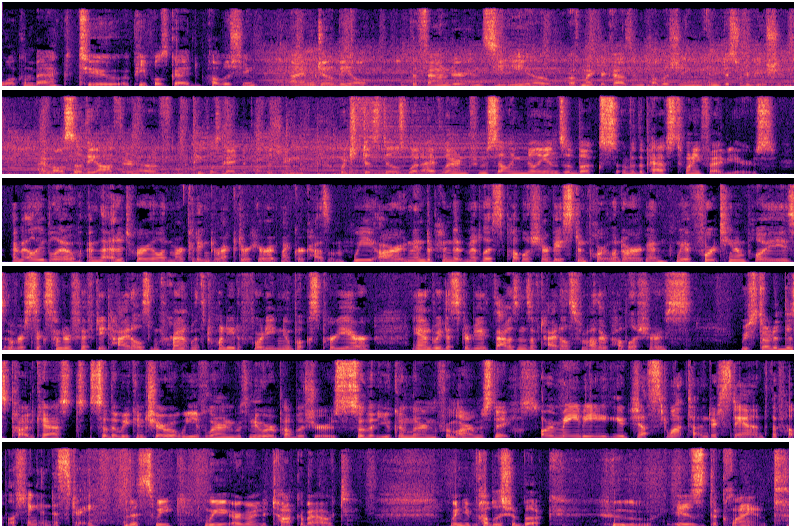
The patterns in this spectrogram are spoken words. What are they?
Welcome back to A People's Guide to Publishing. I'm Joe Biel, the founder and CEO of Microcosm Publishing and Distribution. I'm also the author of A People's Guide to Publishing, which distills what I've learned from selling millions of books over the past 25 years. I'm Elly Blue. I'm the editorial and marketing director here at Microcosm. We are an independent midlist publisher based in Portland, Oregon. We have 14 employees, over 650 titles in print with 20 to 40 new books per year, and we distribute thousands of titles from other publishers. We started this podcast so that we can share what we've learned with newer publishers so that you can learn from our mistakes. Or maybe you just want to understand the publishing industry. This week, we are going to talk about when you publish a book, who is the client?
